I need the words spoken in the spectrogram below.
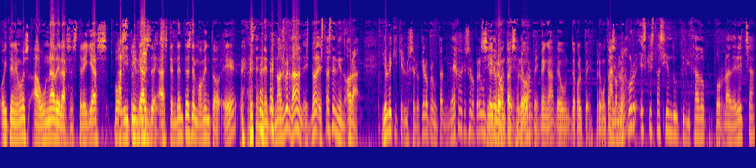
Hoy tenemos a una de las estrellas políticas ascendentes, de, ascendentes del momento, ¿eh? Ascendentes. No, es verdad, no, está ascendiendo. Ahora, yo le se lo quiero preguntar. ¿Me dejas que se lo pregunte? Sí, de pregúntaselo. Golpe, de golpe? Venga, de, un, de golpe, pregúntaselo. A lo mejor es que está siendo utilizado por la derecha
